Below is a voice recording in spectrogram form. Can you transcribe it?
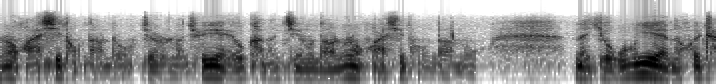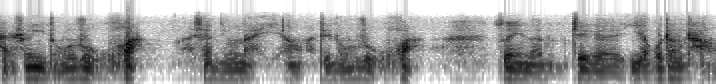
润滑系统当中，就是冷却液有可能进入到润滑系统当中。那油液呢会产生一种乳化，像牛奶一样的这种乳化，所以呢这个也不正常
